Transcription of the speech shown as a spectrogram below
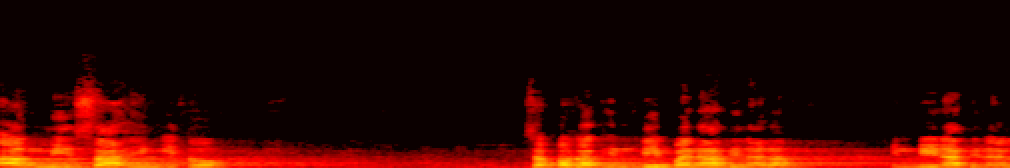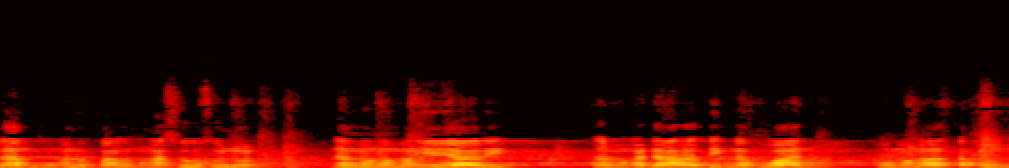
ang mensaheng ito sapagat hindi pa natin alam, hindi natin alam kung ano pa ang mga susunod na mga mangyayari sa mga darating na buwan o mga taon.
